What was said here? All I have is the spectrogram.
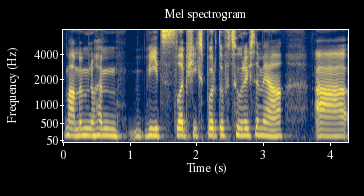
máme mnohem víc lepších sportovců, než jsem já a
